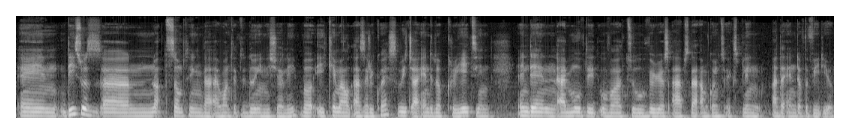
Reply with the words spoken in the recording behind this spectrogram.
And this was uh, not something that I wanted to do initially, but it came out as a request, which I ended up creating. And then I moved it over to various apps that I'm going to explain at the end of the video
